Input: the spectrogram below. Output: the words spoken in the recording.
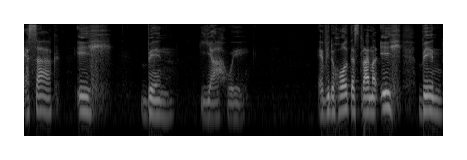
Er sagt, ich bin Yahweh. Er wiederholt das dreimal. Ich bin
